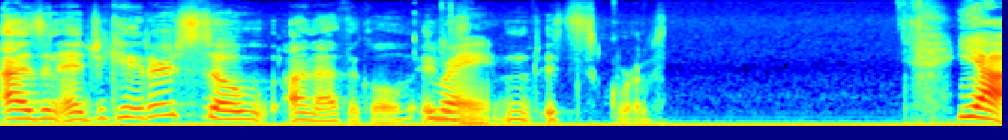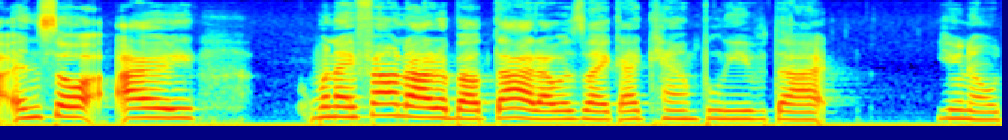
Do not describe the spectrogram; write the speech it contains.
as an educator, so unethical. It just- Right. it's gross. Yeah, and so I when I found out about that, I was like I can't believe that, you know,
